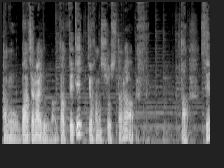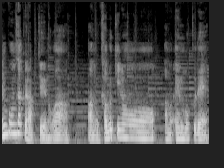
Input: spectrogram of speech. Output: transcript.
あの、バーチャルアイドルが歌っててっていう話をしたら、あ、千本桜っていうのは、あの、歌舞伎の、あの、演目で、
